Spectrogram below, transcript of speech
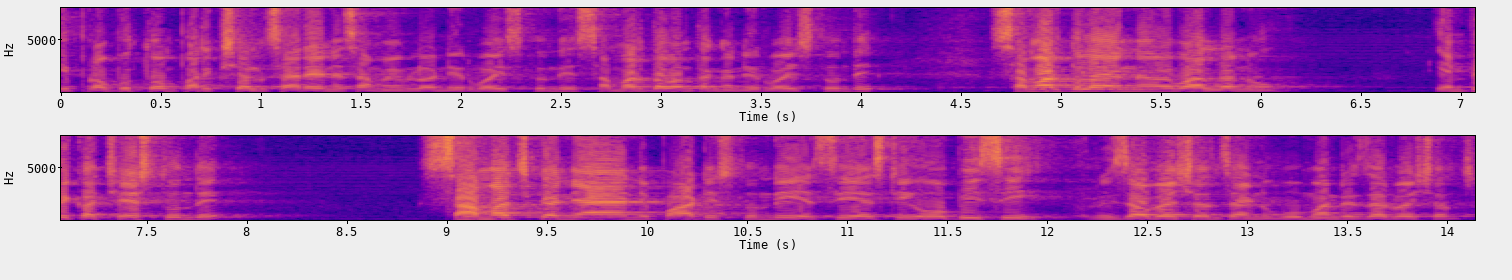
ఈ ప్రభుత్వం పరీక్షలు సరైన సమయంలో నిర్వహిస్తుంది సమర్థవంతంగా నిర్వహిస్తుంది. సమర్థులైన వాళ్ళను ఎంపిక చేస్తుంది. సామాజిక న్యాయాన్ని పాటిస్తుంది SC ST OBC reservations and women reservations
